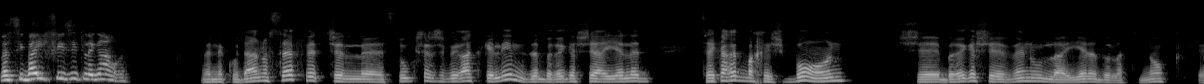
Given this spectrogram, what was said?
והסיבה היא פיזית לגמרי. ונקודה נוספת של אה, סוג של שבירת כלים זה ברגע שהילד צריך לקחת בחשבון שברגע שהבאנו לילד או לתינוק אה,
